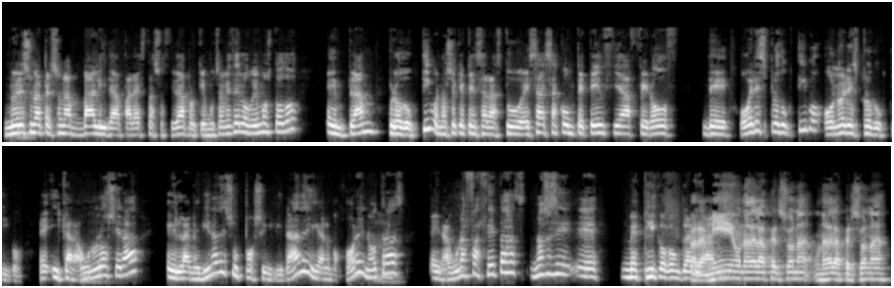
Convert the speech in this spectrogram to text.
no eres una persona válida para esta sociedad, porque muchas veces lo vemos todo en plan productivo, no sé qué pensarás tú, esa, esa competencia feroz de o eres productivo o no eres productivo, eh, y cada uno lo será en la medida de sus posibilidades y a lo mejor en otras, en algunas facetas, no sé si eh, me explico con claridad. Para mí, una de las personas, una de las personas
